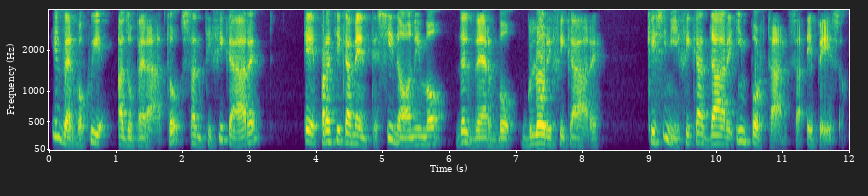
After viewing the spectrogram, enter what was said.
Il verbo qui adoperato, santificare, è praticamente sinonimo del verbo glorificare, che significa dare importanza e peso.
